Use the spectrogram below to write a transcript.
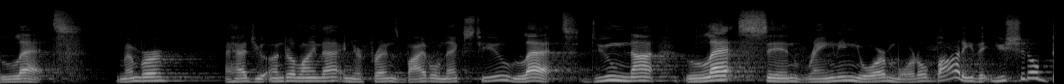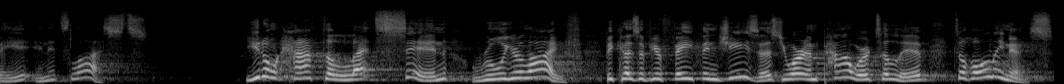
let. Remember, I had you underline that in your friend's Bible next to you. Let. Do not let sin reign in your mortal body, that you should obey it in its lusts. You don't have to let sin rule your life. Because of your faith in Jesus, you are empowered to live to holiness.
